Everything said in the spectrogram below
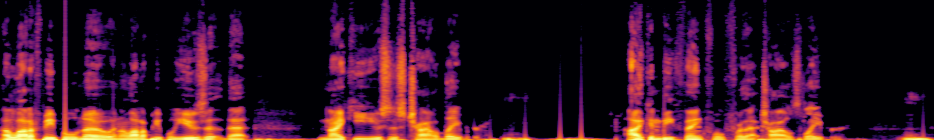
A lot of people know and a lot of people use it that Nike uses child labor. Mm-hmm. I can be thankful for that child's labor. Mm.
